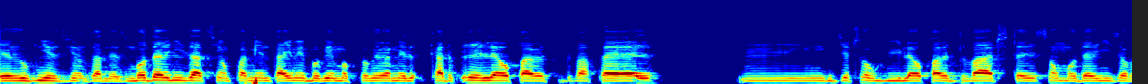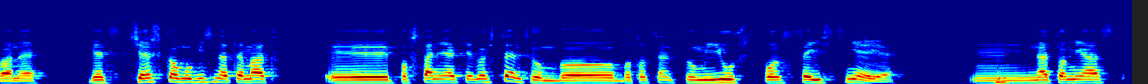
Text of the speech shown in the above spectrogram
y, również związane z modernizacją. Pamiętajmy bowiem o programie Leopard 2.pl, mm, gdzie czołgi Leopard 2, 4 są modernizowane, więc ciężko mówić na temat powstania jakiegoś centrum, bo, bo to centrum już w Polsce istnieje. Mm, natomiast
